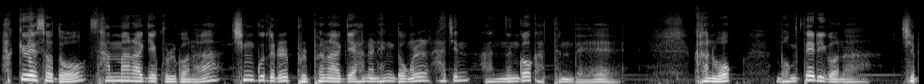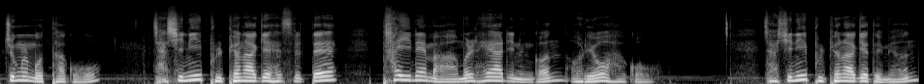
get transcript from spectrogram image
학교에서도 산만하게 굴거나 친구들을 불편하게 하는 행동을 하진 않는 것 같은데 간혹 멍 때리거나 집중을 못하고 자신이 불편하게 했을 때 타인의 마음을 헤아리는 건 어려워하고 자신이 불편하게 되면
